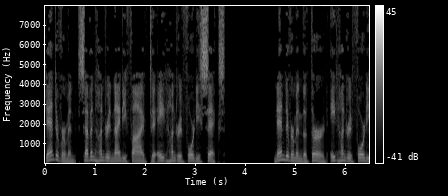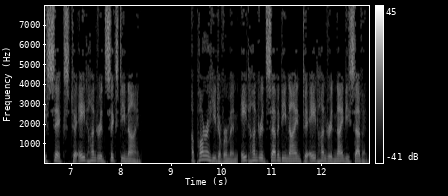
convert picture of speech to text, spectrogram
Dantivarman 795 846 Nandivarman III 846 to 869 Aparajitavarman 879 to 897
